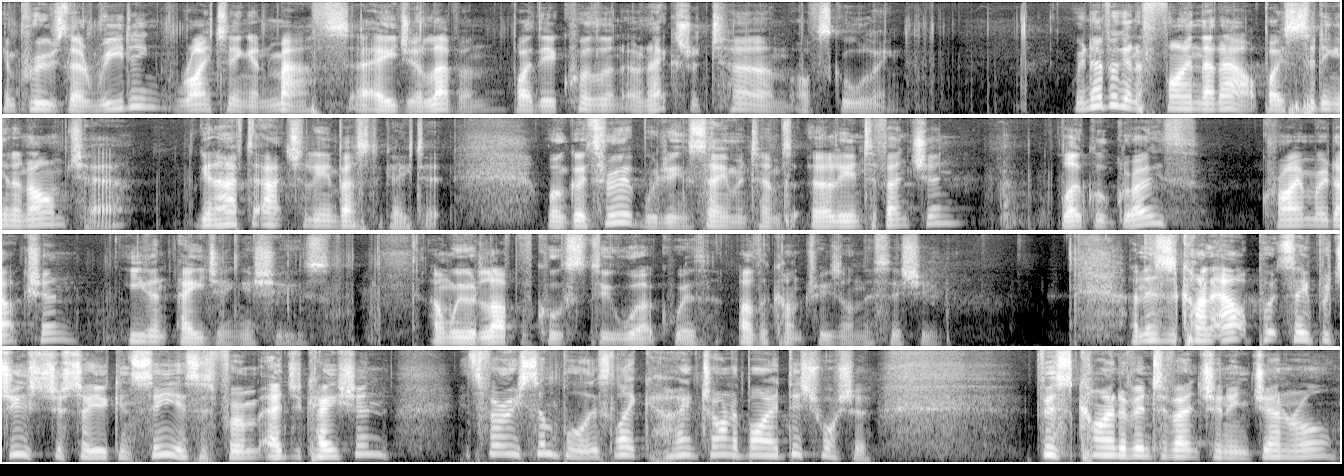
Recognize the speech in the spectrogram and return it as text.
improves their reading, writing, and maths at age 11 by the equivalent of an extra term of schooling. We're never going to find that out by sitting in an armchair we're going to have to actually investigate it. We'll go through it. We're doing the same in terms of early intervention, local growth, crime reduction, even aging issues. And we would love, of course, to work with other countries on this issue. And this is kind of outputs they produce, just so you can see. This is from education. It's very simple. It's like trying to buy a dishwasher. This kind of intervention in general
